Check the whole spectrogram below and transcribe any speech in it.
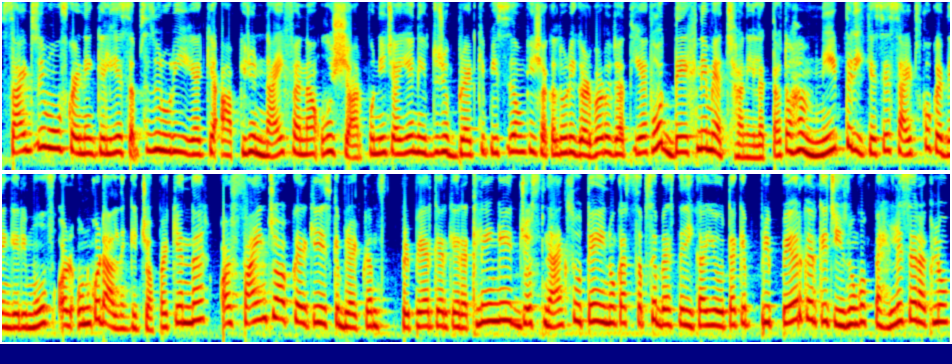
साइड्स रिमूव करने के लिए सबसे ज़रूरी है कि आपकी जो नाइफ है ना, वो शार्प होनी चाहिए, नहीं तो जो ब्रेड के पीसेस हैं, उनकी शक्ल थोड़ी गड़बड़ हो जाती है। वो देखने में अच्छा नहीं लगता। तो हम नीट तरीके से साइड्स को कर देंगे रिमूव और उनको डाल देंगे चॉपर के अंदर और फाइन चॉप करके इसके ब्रेड क्रम्स प्रिपेयर करके रख लेंगे। जो स्नैक्स होते हैं, इनों का सबसे बेस्ट तरीका ये होता है कि प्रिपेयर करके चीज़ों को पहले से रख लो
